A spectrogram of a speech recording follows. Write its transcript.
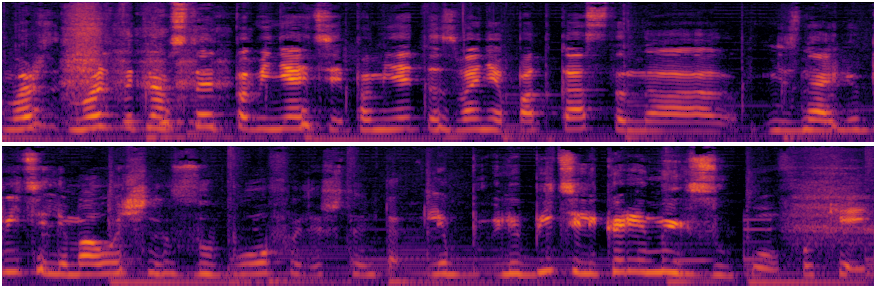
Может, может быть, нам стоит поменять, поменять название подкаста на, не знаю, любители молочных зубов или что-нибудь так. Люб, любители коренных зубов, окей.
